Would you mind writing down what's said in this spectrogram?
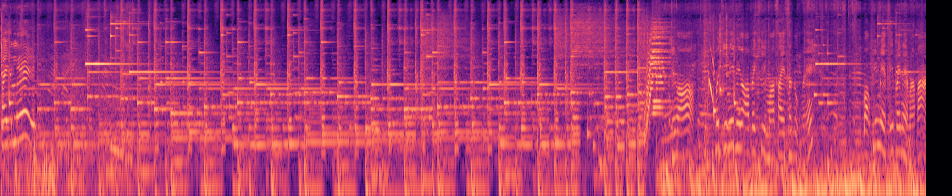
ไปกันเลยพิงออเมื่อกี้นี่พิงออไปขี่มอไซค์สนุกไหม บอกพี่เมซี่ไปไหนมาบ้าง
